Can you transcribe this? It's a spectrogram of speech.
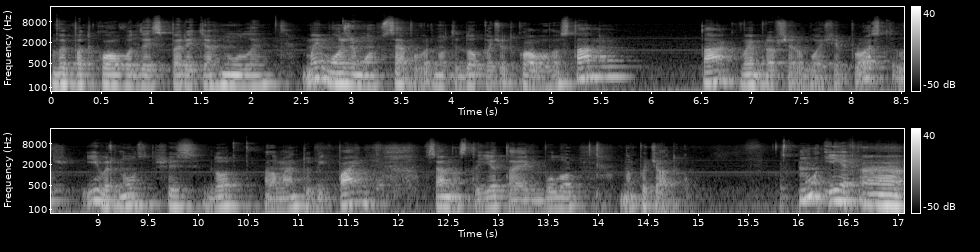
випадково десь перетягнули, ми можемо все повернути до початкового стану, так, вибравши робочий простір і вернувшись до елементу BigPaint, все в нас стає так, як було на початку. Ну і е,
